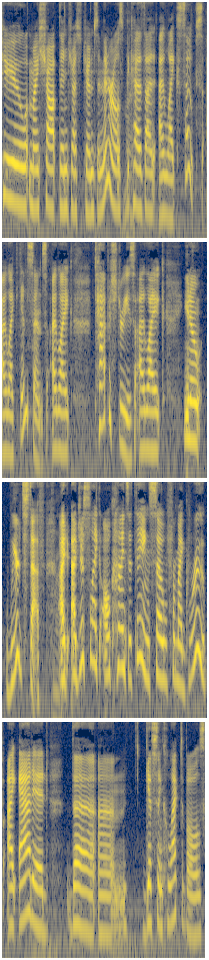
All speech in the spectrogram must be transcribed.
to my shop than just gems and minerals because I, I like soaps, I like incense, I like tapestries, I like, you know, weird stuff. Right. I, I just like all kinds of things. So for my group, I added the um, gifts and collectibles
